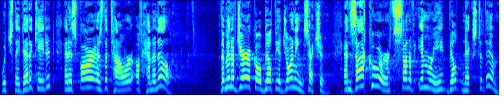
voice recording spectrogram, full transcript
which they dedicated, and as far as the Tower of Hananel. The men of Jericho built the adjoining section, and Zaccur, son of Imri, built next to them.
